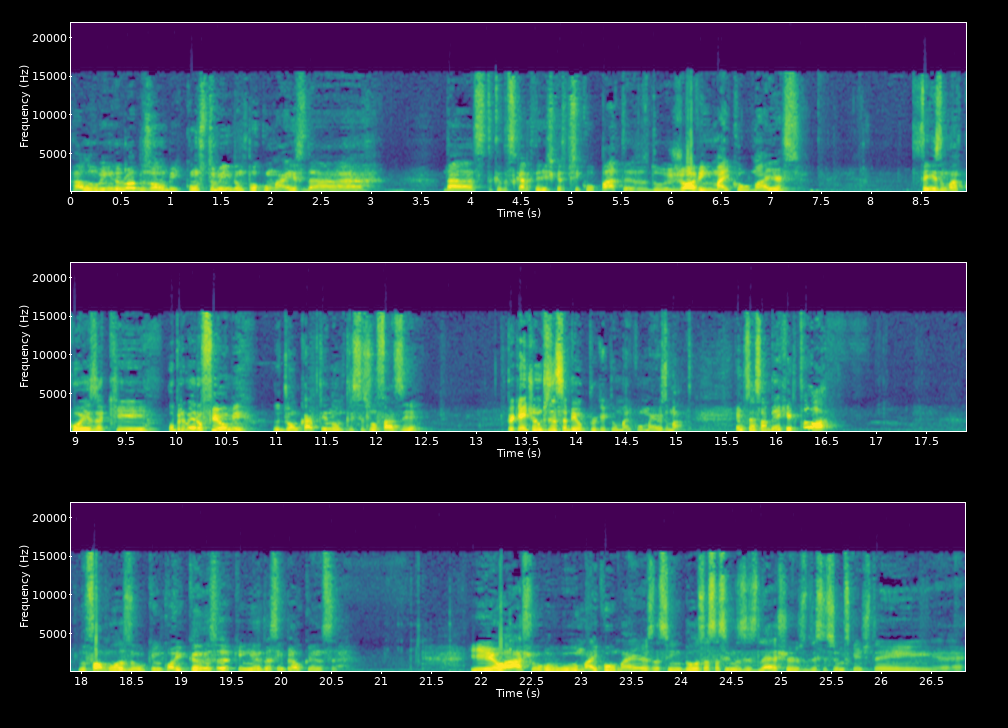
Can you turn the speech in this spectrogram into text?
Halloween, do Rob Zombie, construindo um pouco mais da, das, das características psicopatas do jovem Michael Myers, fez uma coisa que o primeiro filme do John Carpenter não precisou fazer, porque a gente não precisa saber o porquê que o Michael Myers mata. A gente precisa saber que ele tá lá. No famoso quem corre cansa, quem anda sempre alcança. E eu acho o Michael Myers, assim, dos assassinos slashers, desses filmes que a gente tem, é,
